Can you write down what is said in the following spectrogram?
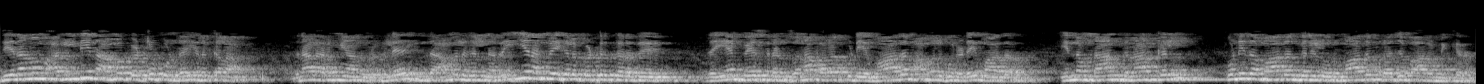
தினமும் அள்ளி நாம பெற்றுக்கொண்டே இருக்கலாம். அதனால் அருமையானவர்களே இந்த அமல்கள் நிறைய நன்மைகளை பெற்றுத்தருது. இதை ஏன் பேசுறேன்னு சொன்னால் வரக்கூடிய மாதம் அமல்களுடைய மாதம். இன்னும் நான்கு நாட்கள் புனித மாதங்களில் ஒரு மாதம் ரஜப் ஆரம்பிக்கிறது.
